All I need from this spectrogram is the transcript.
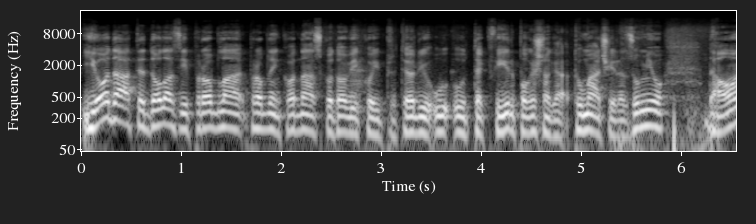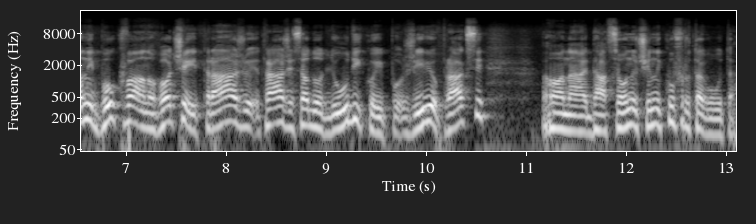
I odate dolazi problem, problem kod nas, kod ovih koji preteruju u, u tekfir, pogrešno ga tumači i razumiju, da oni bukvalno hoće i traži, traži sad od ljudi koji živi u praksi, ona, da se oni učinili kufru taguta.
